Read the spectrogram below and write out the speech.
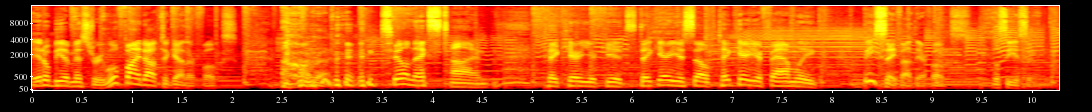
it'll be a mystery. We'll find out together, folks. Um, until next time, take care of your kids, take care of yourself, take care of your family. Be safe out there, folks. We'll see you soon.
